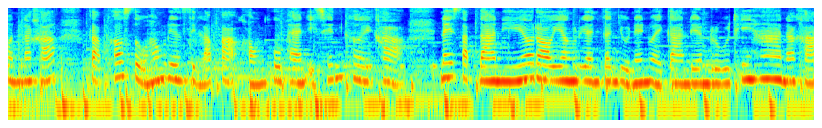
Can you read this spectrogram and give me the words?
คนนะคะ กลับเข้าสู่ห้องเรียนศิลปะของครูแพนอีกเช่นเคยค่ะ ในสัปดาห์นี้เรายังเรียนกันอยู่ในหน่วยการเรียนรู้ที่ 5 นะคะ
